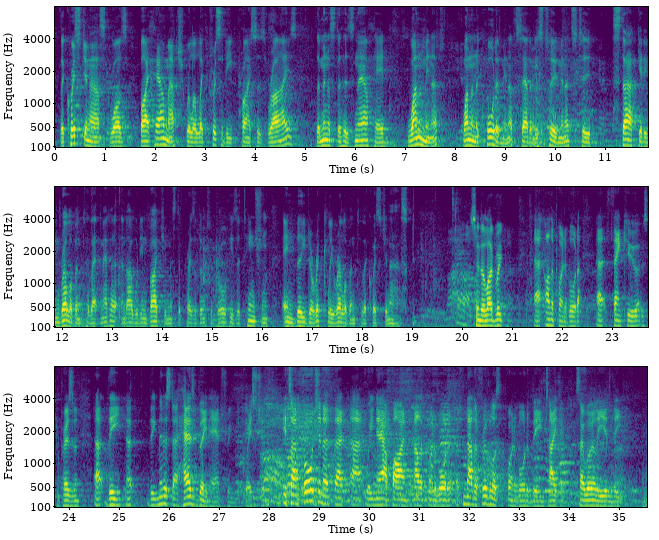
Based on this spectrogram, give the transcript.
The question asked was, by how much will electricity prices rise? The minister has now had one minute one and a quarter minutes out of his two minutes to start getting relevant to that matter, and I would invite you, Mr President, to draw his attention and be directly relevant to the question asked. Senator Ludwig. Uh, on the point of order, uh, thank you, Mr President. Uh, the, uh, the minister has been answering the question. It's unfortunate that uh, we now find another point of order, another frivolous point of order being taken so early in the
